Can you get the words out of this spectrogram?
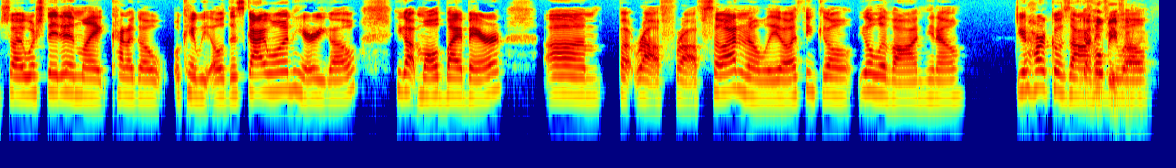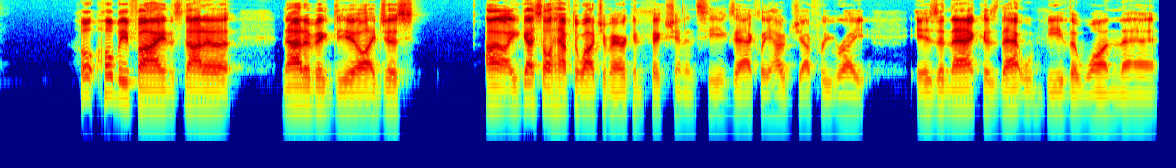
So I wish they didn't like kind of go, okay, we owe this guy one. Here you go. He got mauled by a bear. Um, but rough, rough. So I don't know, Leo. I think you'll you'll live on, you know. Your heart goes on, yeah, he'll if be you will. Fine. He'll, he'll be fine. It's not a not a big deal. I just I guess I'll have to watch American Fiction and see exactly how Jeffrey Wright is in that because that would be the one that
